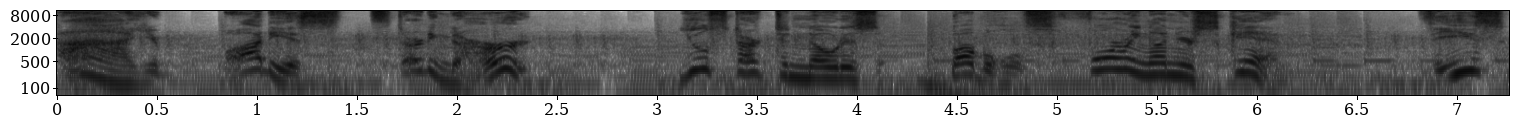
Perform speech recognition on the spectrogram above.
ah, your body is starting to hurt. You'll start to notice bubbles forming on your skin. These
